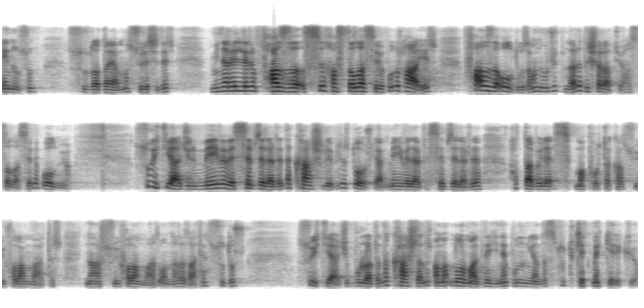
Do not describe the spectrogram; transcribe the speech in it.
en uzun susuzluğa dayanma süresidir. Minerallerin fazlası hastalığa sebep olur. Hayır. Fazla olduğu zaman vücut bunları dışarı atıyor. Hastalığa sebep olmuyor. Su ihtiyacını meyve ve sebzelerden de karşılayabiliyoruz. Doğru. Yani meyvelerde, sebzelerde hatta böyle sıkma portakal suyu falan vardır. Nar suyu falan vardır. Onlar da zaten sudur. Su ihtiyacı buralardan da karşılanır ama normalde de yine bunun yanında su tüketmek gerekiyor.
